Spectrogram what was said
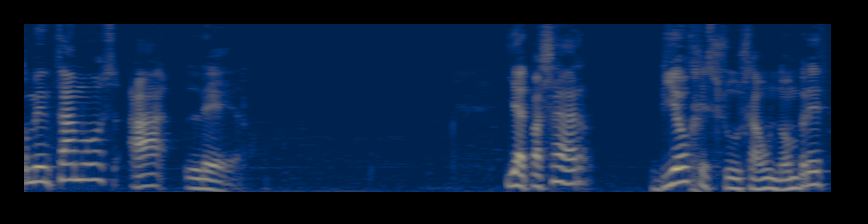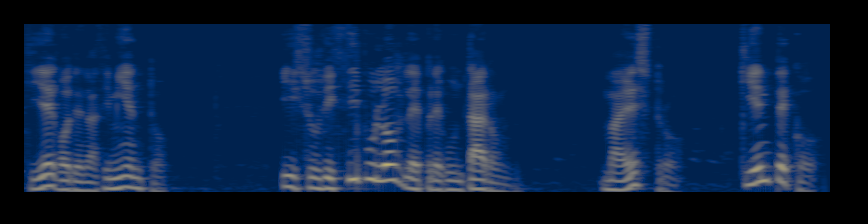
Comenzamos a leer. Y al pasar, vio Jesús a un hombre ciego de nacimiento. Y sus discípulos le preguntaron, Maestro, ¿quién pecó?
